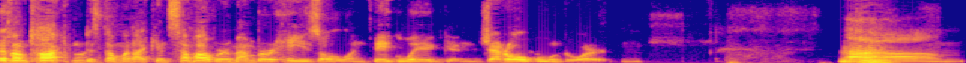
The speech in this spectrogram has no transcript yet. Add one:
if I'm talking to someone, I can somehow remember Hazel and Bigwig and General Woundwort. And, Mhm. Um,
